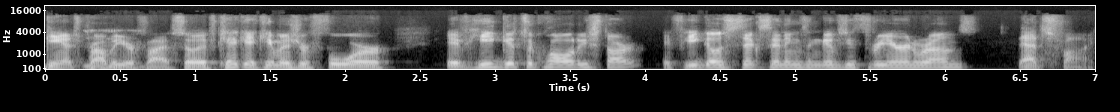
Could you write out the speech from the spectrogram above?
Gant's probably mm-hmm. your five. So if KK Kim is your four, if he gets a quality start, if he goes six innings and gives you three earned runs, that's fine.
